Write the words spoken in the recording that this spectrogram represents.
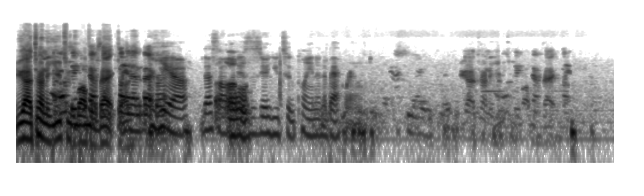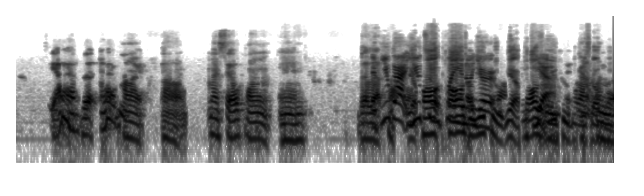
You gotta turn the I think YouTube you off in the back. something playing Charlie. in the background. Yeah, that's all it Uh-oh. is. Is your YouTube playing in the background? You gotta turn the YouTube off in the back. See, I have the I have my um my cell phone and the If you laptop got Yeah, YouTube pause, playing pause on the your YouTube. Yeah, pause Yeah. the YouTube on your cell phone.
